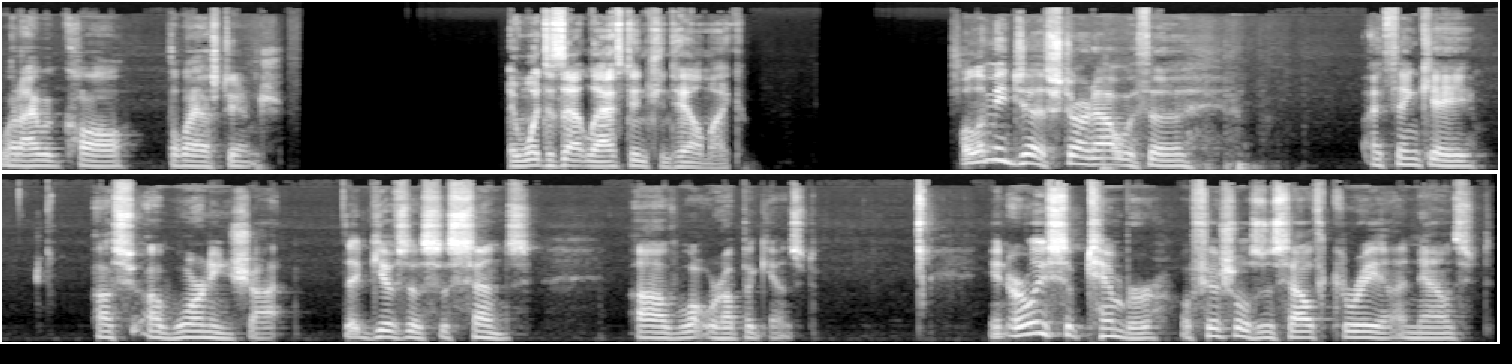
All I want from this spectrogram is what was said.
what I would call the last inch. And what does that last inch entail, Mike? Well, let me just start out with a, I think, a a, a warning shot that gives us a sense of what we're up against. In early September, officials in South Korea announced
